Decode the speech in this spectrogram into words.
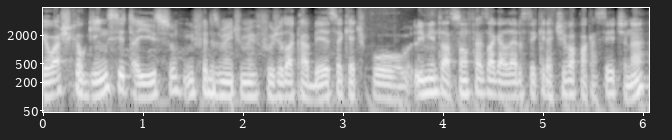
Eu acho que alguém cita isso, infelizmente me fugiu da cabeça, que é tipo, limitação faz a galera ser criativa pra cacete, né?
